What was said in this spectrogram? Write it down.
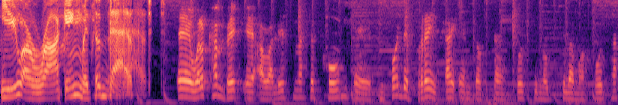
You are rocking with the best. Uh, welcome back, uh, our listeners at home. Uh, before the break, I am Dr. Kosi Nokula Mapota.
